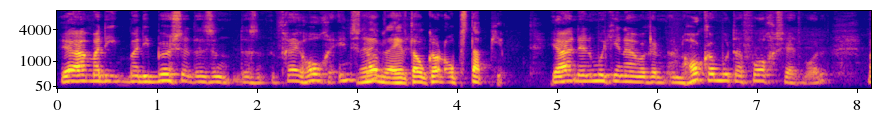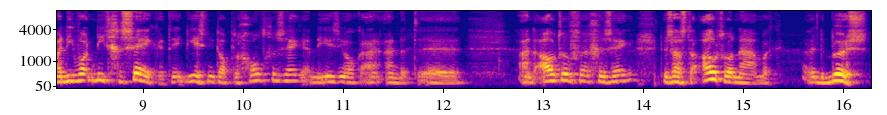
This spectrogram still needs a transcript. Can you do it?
Ja, maar die, maar die bussen, dat is een, dat is een vrij hoge Ja, instap. dat heeft ook een opstapje. Ja, en dan moet je namelijk een, een hokker moet daarvoor gezet worden. Maar die wordt niet gezekerd. Die, is niet op de grond gezekerd en die is niet ook aan, aan, het, eh, aan de auto gezekerd. Dus als de auto namelijk, eh, de bus,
